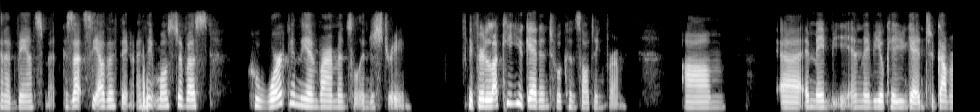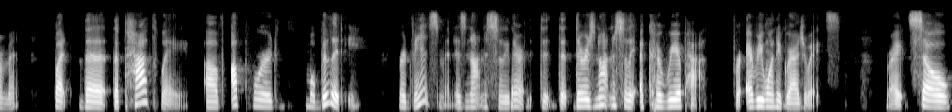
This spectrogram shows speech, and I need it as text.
and advancement? Because that's the other thing. I think most of us who work in the environmental industry, if you're lucky, you get into a consulting firm. Um, uh, and maybe and maybe okay, you get into government, but the the pathway of upward mobility or advancement is not necessarily there. The, the, there is not necessarily a career path for everyone who graduates, right? So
